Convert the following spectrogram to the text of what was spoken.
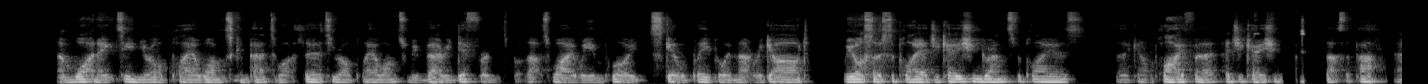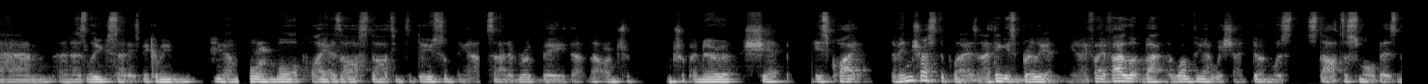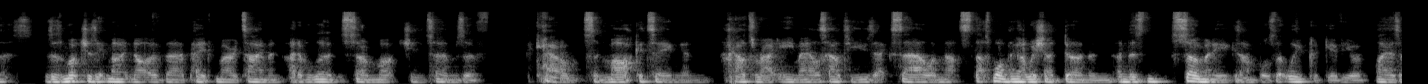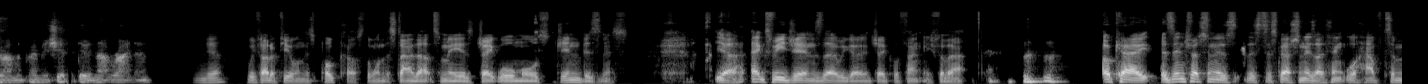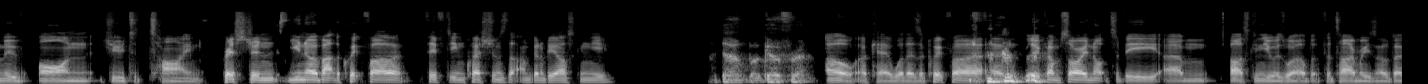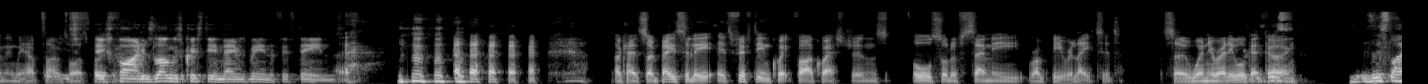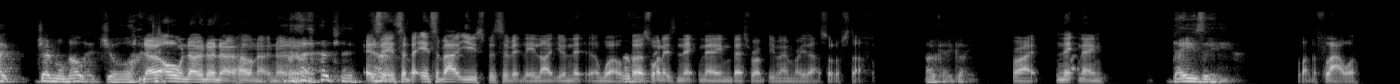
And what an 18 year old player wants compared to what a 30 year old player wants will be very different. But that's why we employ skilled people in that regard. We also supply education grants for players so they can apply for education. That's the path. Um, and as Luke said, it's becoming, you know, more and more players are starting to do something outside of rugby. That that entre- entrepreneurship is quite of interest to players, and I think it's brilliant. You know, if I, if I look back, the one thing I wish I'd done was start a small business. Because as much as it might not have uh, paid for my retirement, I'd have learned so much in terms of accounts and marketing and how to write emails, how to use Excel. And that's that's one thing I wish I'd done. And, and there's so many examples that Luke could give you of players around the Premiership doing that right now. Yeah, we've had a few on this podcast. The one that stands out to me is Jake Woolmore's gin business. Yeah, XV Gins. There we go. Jake will thank me for that. okay, as interesting as this discussion is, I think we'll have to move on due to time. Christian, you know about the quickfire 15 questions that I'm going to be asking you? I don't, but go for it. Oh, okay. Well, there's a quickfire. Uh, Luke, I'm sorry not to be um, asking you as well, but for time reasons, I don't think we have time it's, to ask. It's fine as long as Christian names me in the 15. okay, so basically, it's 15 quickfire questions, all sort of semi rugby related. So when you're ready, we'll get going. Is this like general knowledge or no? Oh no, no, no, hell no, no, no. okay, it's it's about it's about you specifically, like your well. Okay. First one is nickname, best rugby memory, that sort of stuff. Okay, got you. Right. Nickname. Daisy. Like the flower.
